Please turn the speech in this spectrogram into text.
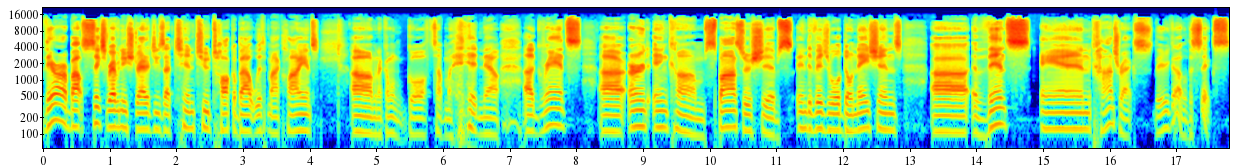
there are about six revenue strategies I tend to talk about with my clients. Um, and I'm going to go off the top of my head now uh, grants, uh, earned income, sponsorships, individual donations, uh, events, and contracts. There you go, the six.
